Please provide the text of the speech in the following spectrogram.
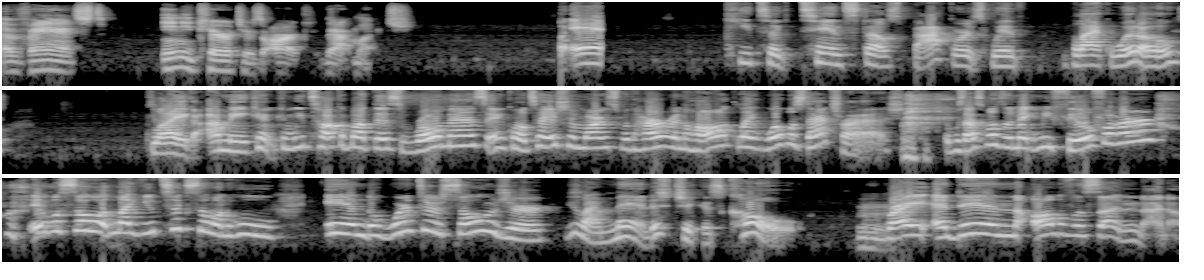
advanced any character's arc that much. and he took 10 steps backwards with Black Widow. Like, I mean, can, can we talk about this romance in quotation marks with her and Hulk? Like, what was that trash? was that supposed to make me feel for her? It was so, like, you took someone who, in The Winter Soldier, you're like, man, this chick is cold. Mhm. Right, and then all of a sudden, I know,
